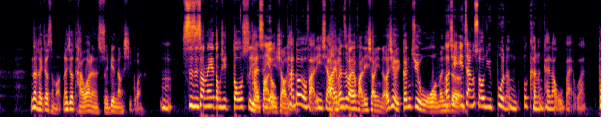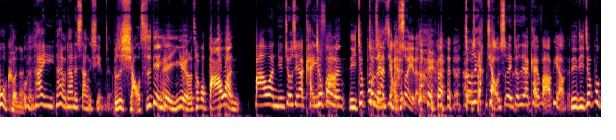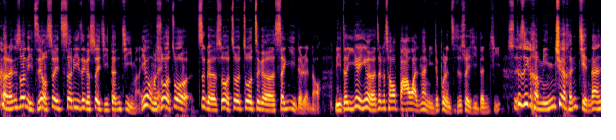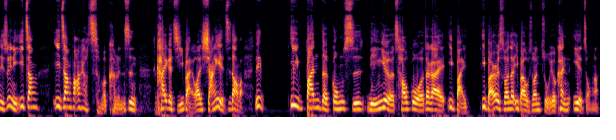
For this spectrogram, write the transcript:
那个叫什么？那叫台湾人随便当习惯了。嗯，事实上那些东西都是有法律效应，它都有法律效应，百分之百有法律效应的。而且根据我们的，而且一张收据不能不可能开到五百万，不可能，不可能，它它有它的上限的。不是小吃店月营业额超过八万。八万你就是要开发，就不能你就不能缴税了，对、啊，就是要缴税，就是要开发票的。你你就不可能说你只有税设立这个税籍登记嘛？因为我们所有做这个所有做做这个生意的人哦，你的营业营业额这个超过八万，那你就不能只是税籍登记，是这是一个很明确、很简单的事情。所以你一张一张发票怎么可能是开个几百万？想也知道嘛，你一般的公司营业额超过大概一百。一百二十万到一百五十万左右，看业种了，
